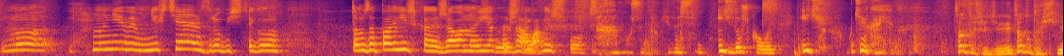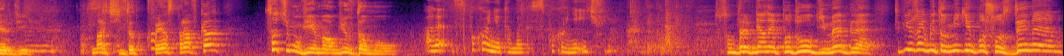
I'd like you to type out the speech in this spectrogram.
No, no nie wiem, nie chciałem zrobić tego. Tam zapalniczka leżała, no i jakoś Leżała. tak wyszło. A może drogi, weź, idź do szkoły. Idź, uciekaj. Co tu się dzieje? Co tu tak śmierdzi? Marcin, to twoja sprawka? Co ci mówiłem o ogniu w domu? Ale spokojnie, Tomek, spokojnie, idź. To są drewniane podłogi, meble. Ty wiesz, jakby to migiem poszło z dymem?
